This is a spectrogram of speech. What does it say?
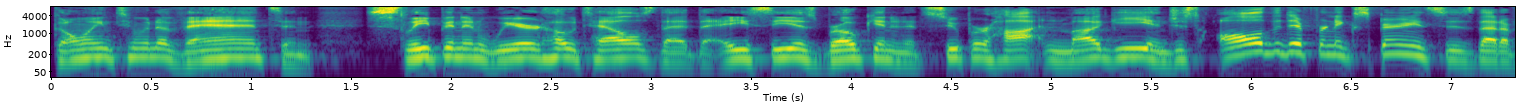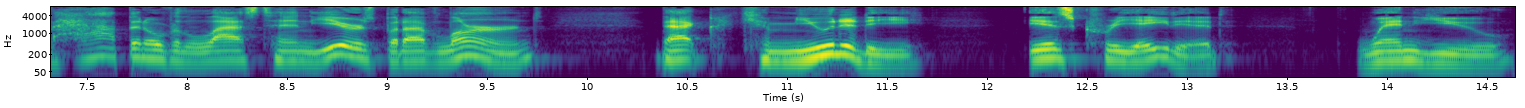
going to an event and sleeping in weird hotels that the AC is broken and it's super hot and muggy and just all the different experiences that have happened over the last 10 years, but I've learned that community is created when you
